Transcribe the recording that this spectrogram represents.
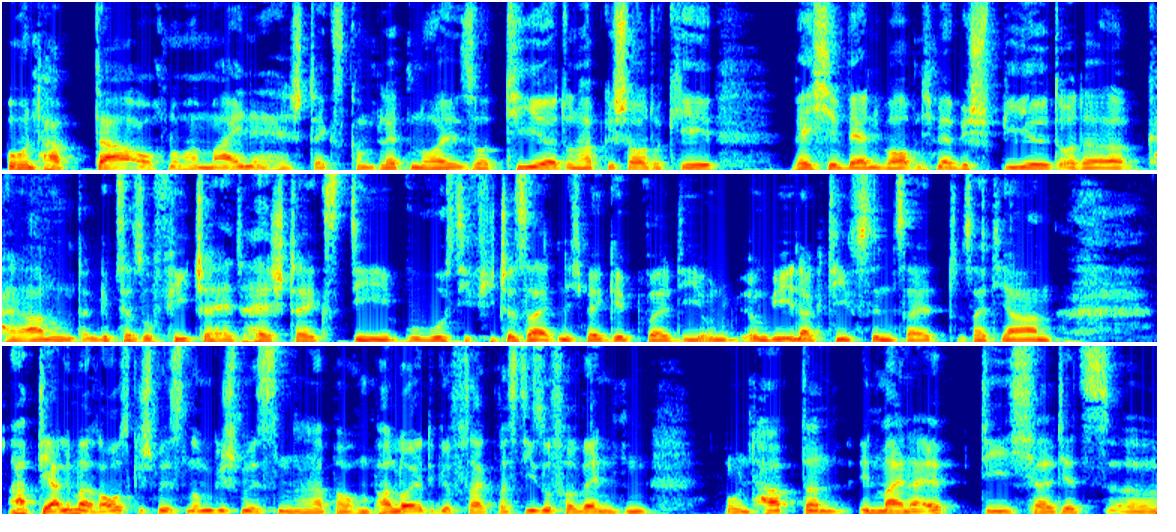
und habe da auch nochmal meine Hashtags komplett neu sortiert und habe geschaut, okay, welche werden überhaupt nicht mehr bespielt oder keine Ahnung, dann gibt's ja so Feature-Hashtags, die, wo, wo es die Feature-Seiten nicht mehr gibt, weil die irgendwie inaktiv sind seit, seit Jahren. Hab die alle mal rausgeschmissen, umgeschmissen, hab auch ein paar Leute gefragt, was die so verwenden und hab dann in meiner App, die ich halt jetzt, äh,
